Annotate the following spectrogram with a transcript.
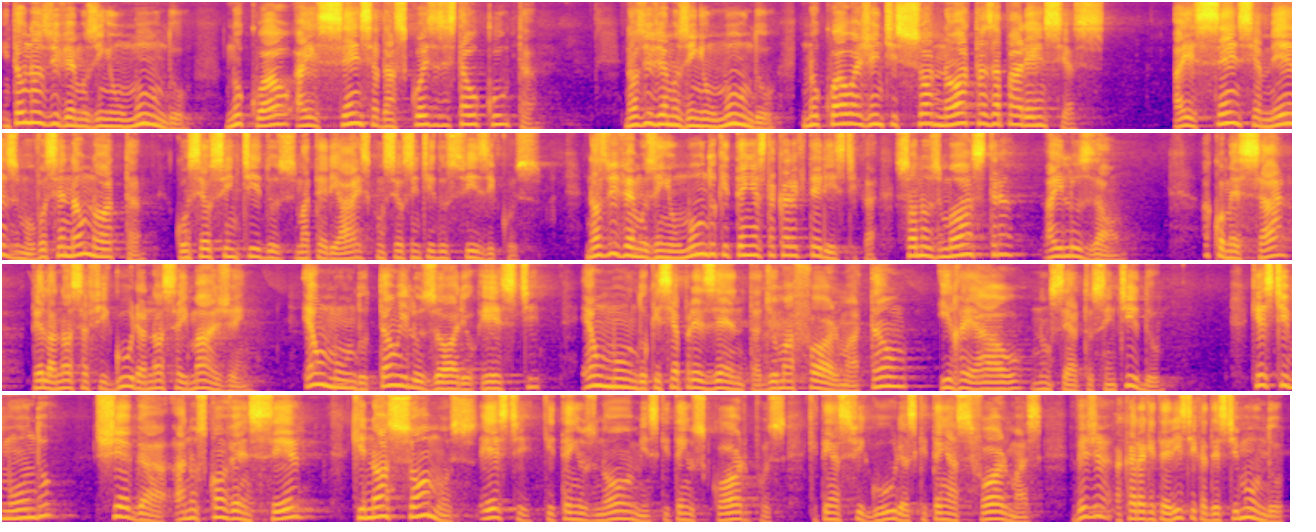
Então nós vivemos em um mundo no qual a essência das coisas está oculta. Nós vivemos em um mundo no qual a gente só nota as aparências. A essência mesmo você não nota com seus sentidos materiais, com seus sentidos físicos. Nós vivemos em um mundo que tem esta característica, só nos mostra a ilusão. A começar pela nossa figura, nossa imagem. É um mundo tão ilusório este é um mundo que se apresenta de uma forma tão irreal, num certo sentido, que este mundo chega a nos convencer que nós somos este que tem os nomes, que tem os corpos, que tem as figuras, que tem as formas. Veja a característica deste mundo.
